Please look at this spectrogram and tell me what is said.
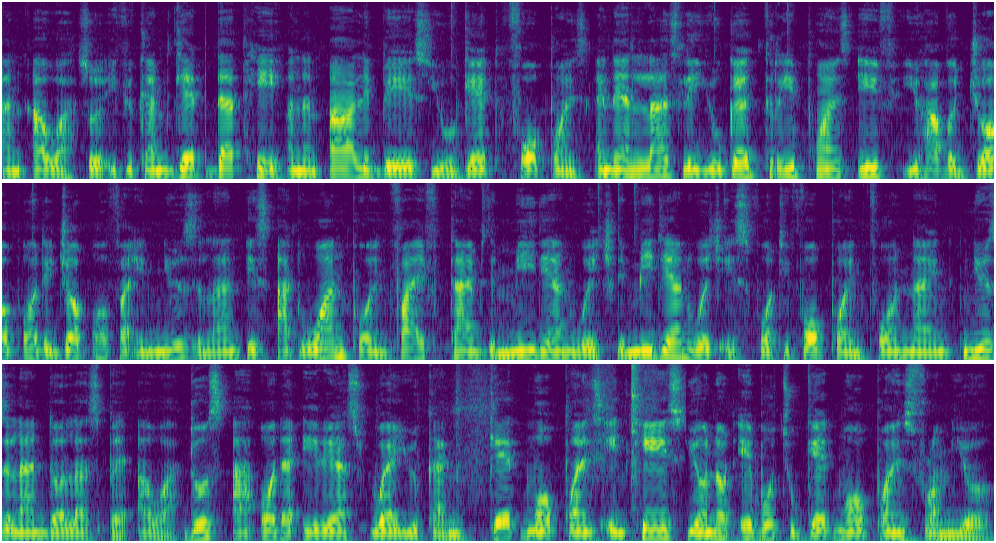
an hour. So if you can get that pay on an hourly base, you will get 4 points. And then lastly, you get 3 points if you have a job or the job offer in New Zealand is at 1.5 times the median wage. The median wage is 44.49 New Zealand dollars per hour. Those are other areas where you can get more points in case you're not able to get more points from your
